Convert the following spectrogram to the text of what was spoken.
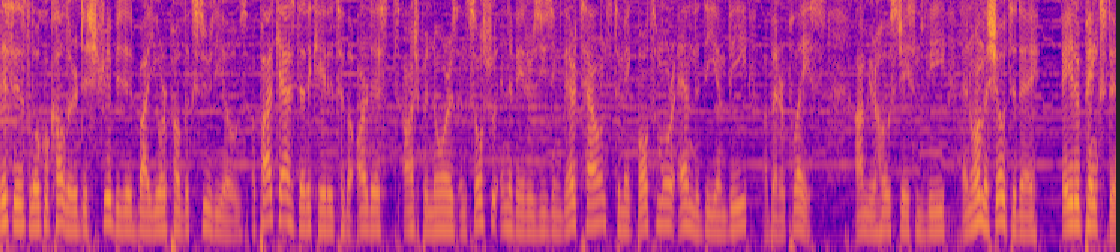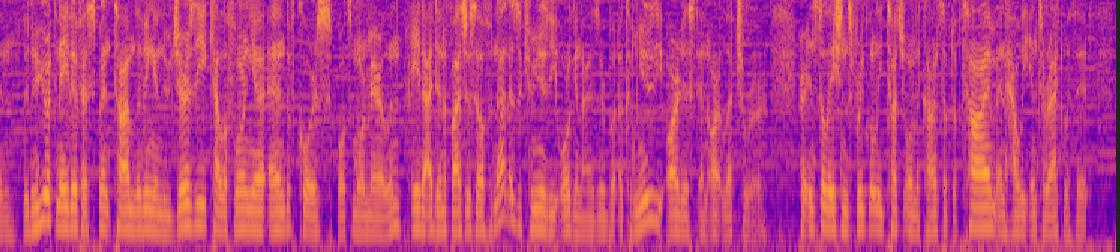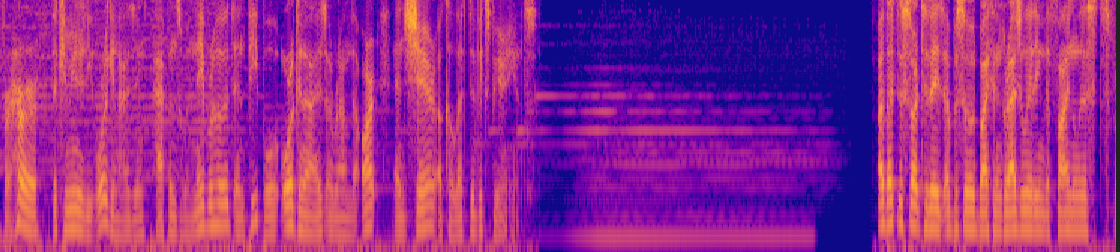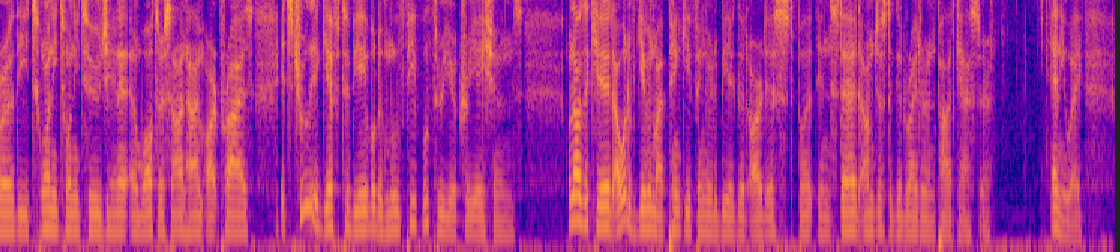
This is Local Color, distributed by Your Public Studios, a podcast dedicated to the artists, entrepreneurs, and social innovators using their talents to make Baltimore and the DMV a better place. I'm your host, Jason V, and on the show today, Ada Pinkston, the New York native, has spent time living in New Jersey, California, and of course, Baltimore, Maryland. Ada identifies herself not as a community organizer, but a community artist and art lecturer. Her installations frequently touch on the concept of time and how we interact with it. For her, the community organizing happens when neighborhoods and people organize around the art and share a collective experience. I'd like to start today's episode by congratulating the finalists for the 2022 Janet and Walter Sondheim Art Prize. It's truly a gift to be able to move people through your creations. When I was a kid, I would have given my pinky finger to be a good artist, but instead, I'm just a good writer and podcaster. Anyway,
